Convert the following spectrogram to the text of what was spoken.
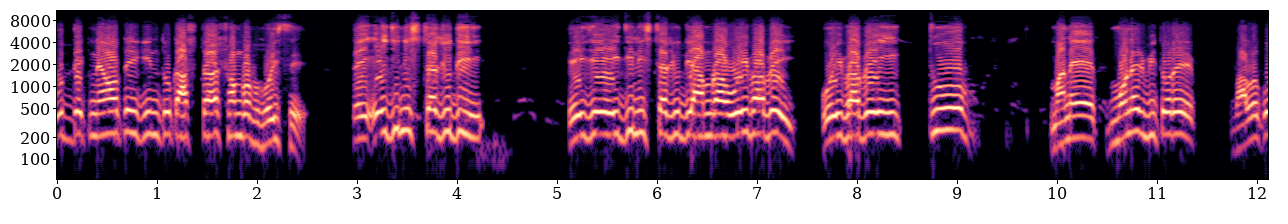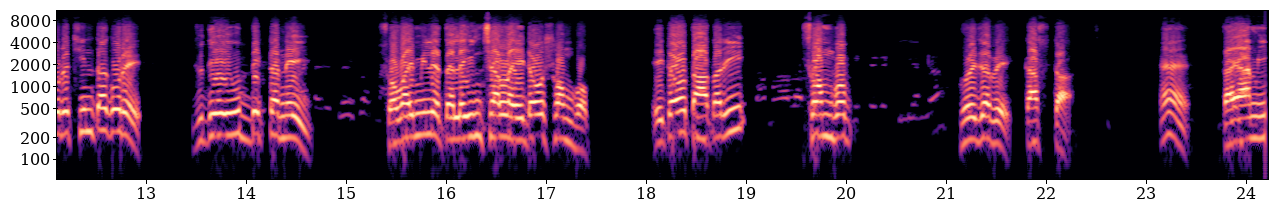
উদ্যোগ নেওয়াতেই কিন্তু কাজটা সম্ভব হয়েছে তো এই জিনিসটা যদি এই যে এই জিনিসটা যদি আমরা ওইভাবেই ওইভাবেই একটু মানে মনের ভিতরে ভালো করে চিন্তা করে যদি এই উদ্যোগটা নেই, সবাই মিলে তাহলে ইনশাল্লাহ এটাও সম্ভব। এটাও তাড়াতাড়ি সম্ভব হয়ে যাবে কাজটা। হ্যাঁ তাই আমি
